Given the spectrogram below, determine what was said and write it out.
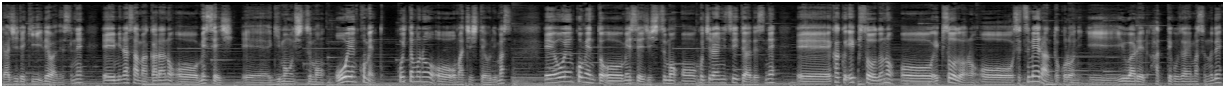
ラジ歴ではですね、えー、皆様からのメッセージ、えー、疑問、質問、応援コメント、こういったものをお待ちしております。え、応援コメント、メッセージ、質問、こちらについてはですね、え、各エピソードの、エピソードの説明欄のところに URL 貼ってございますので、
